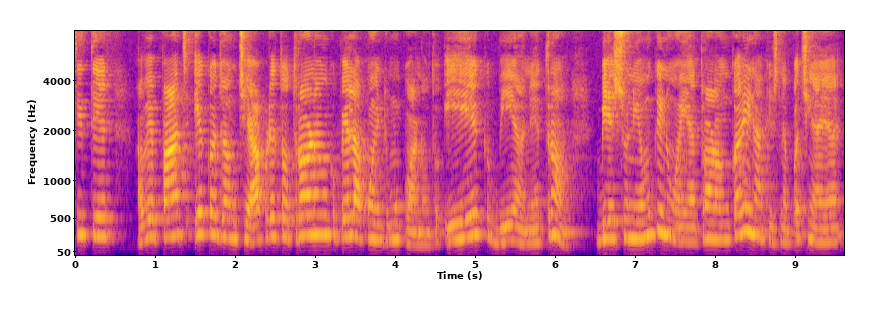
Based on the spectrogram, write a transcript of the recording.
સિત્તેર. હવે પાંચ એક જ અંક છે. આપણે તો ત્રણ અંક પહેલાં પોઈન્ટ મૂકવાનો તો એક, બે અને ત્રણ. બે શૂન્ય મૂકીને અહીંયા ત્રણ અંક કરી નાખીશ ને પછી અહીંયા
